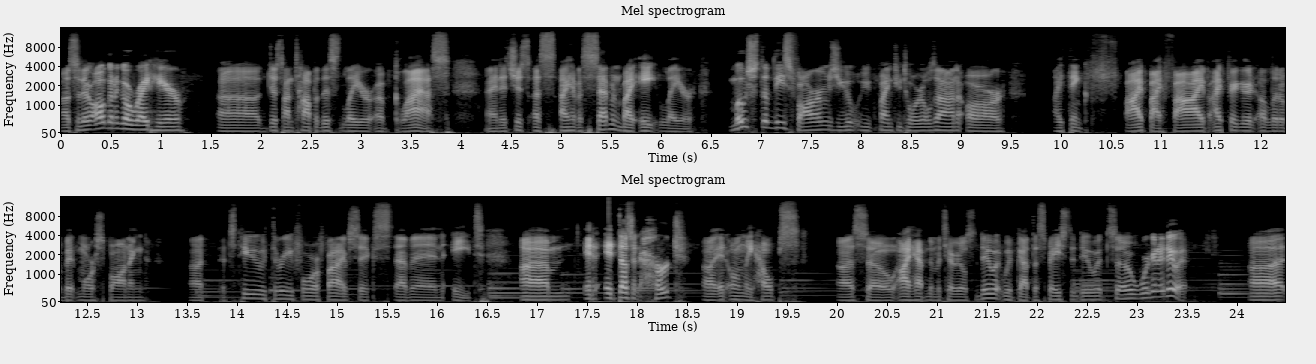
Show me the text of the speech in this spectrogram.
Uh, so they're all going to go right here, uh, just on top of this layer of glass, and it's just a, I have a seven by eight layer. Most of these farms you you find tutorials on are, I think, five by five. I figured a little bit more spawning Uh, that's two, three, four, five, six, seven, eight. Um, it, it doesn't hurt. Uh, it only helps. Uh, so I have the materials to do it. We've got the space to do it. So we're going to do it. Uh,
